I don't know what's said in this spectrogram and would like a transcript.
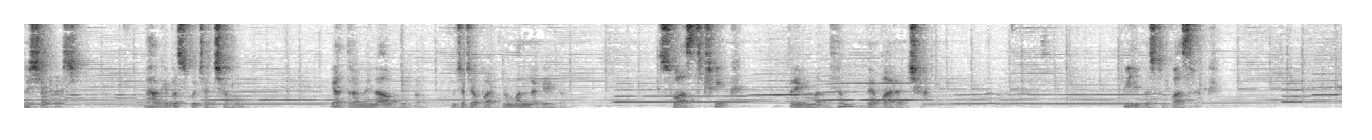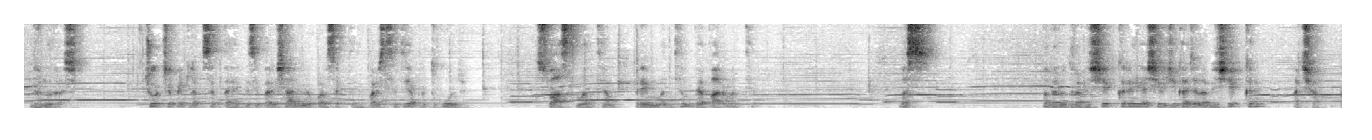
वृश्चिक राशि। भाग्य बस कुछ अच्छा होगा। यात्रा में लाभ होगा। पूजा पाठ में मन लगेगा। स्वास्थ्य ठीक, प्रेम मध्यम, व्यापार अच्छा। पीली वस्तु पास रखें। धनुराशि। चोट चपेट लग सकता है, किसी परेशानी में पड़ सकते हैं। परिस्थितियाँ प्रतिकूल है। स्वास्थ्य मध्यम, प्रेम मध्यम, व्यापार मध्यम। बस। अगर रुद्राभिषेक करें या शिव जी का जलाभिषेक करें अच्छा होगा।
